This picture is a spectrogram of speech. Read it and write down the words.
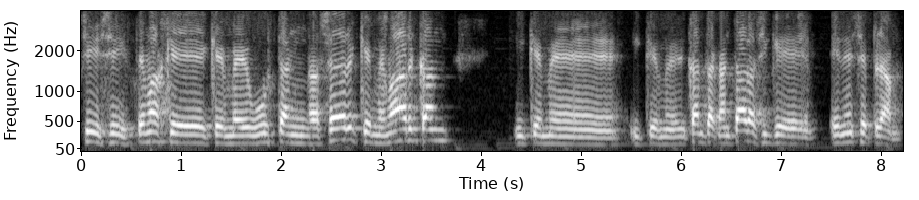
Sí, sí, temas que, que me gustan hacer, que me marcan y que me y que me encanta cantar, así que en ese plan.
